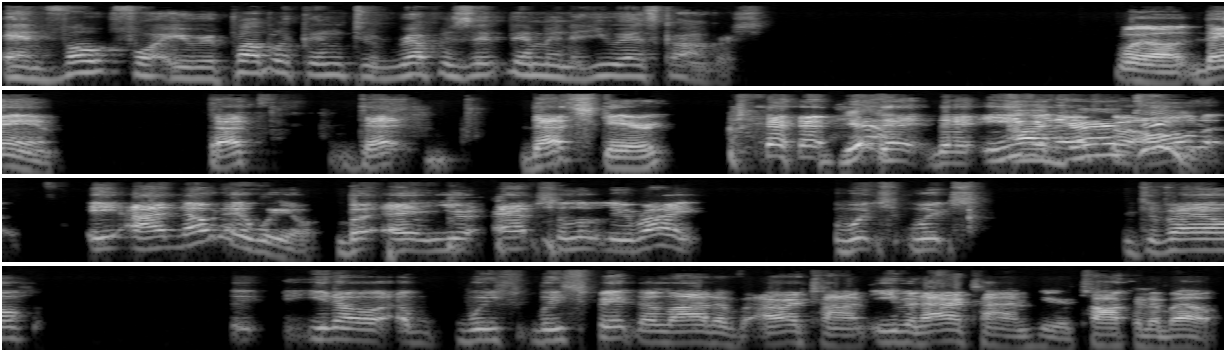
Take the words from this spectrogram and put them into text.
and vote for a Republican to represent them in the U.S. Congress. Well, damn, that that that's scary. Yeah, that, that even I after all, of- I know they will, but uh, you're absolutely right. Which which Javal, you know, uh, we we spent a lot of our time, even our time here, talking about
